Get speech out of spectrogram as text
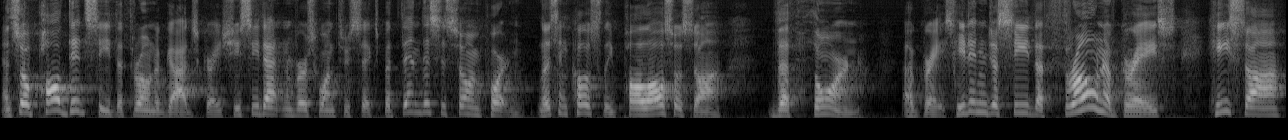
And so Paul did see the throne of God's grace. You see that in verse 1 through 6. But then this is so important. Listen closely. Paul also saw the thorn of grace. He didn't just see the throne of grace, he saw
